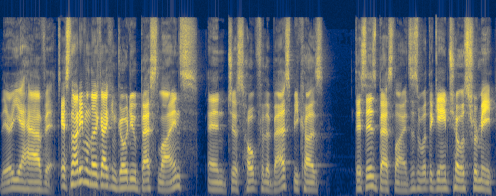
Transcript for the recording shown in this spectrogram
There you have it. It's not even like I can go do best lines and just hope for the best because this is best lines. This is what the game chose for me.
